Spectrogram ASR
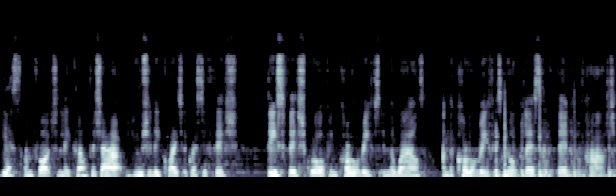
Yes, unfortunately, clownfish are usually quite aggressive fish. These fish grow up in coral reefs in the wild, and the coral reef is no place for the faint of heart.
